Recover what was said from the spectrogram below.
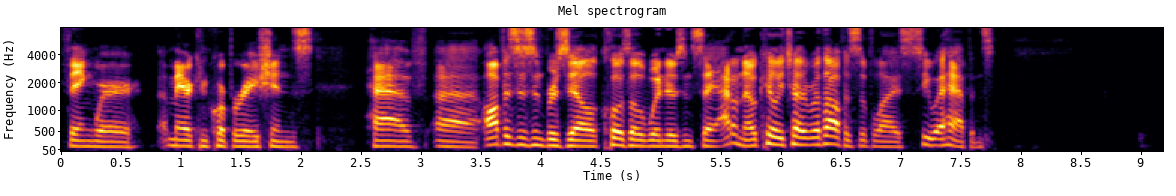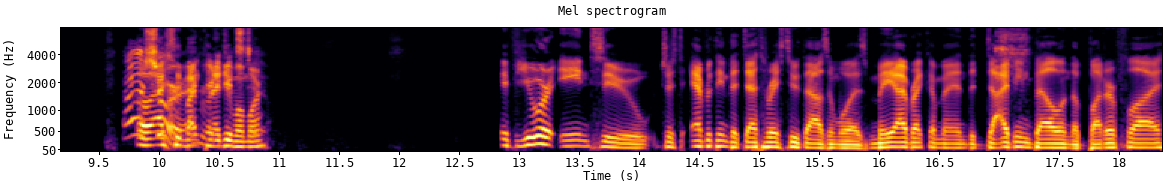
thing where American corporations have uh, offices in Brazil, close all the windows, and say, I don't know, kill each other with office supplies, see what happens. Oh, sure, actually, Mike, can I do one more? If you are into just everything that Death Race 2000 was, may I recommend The Diving Bell and the Butterfly?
